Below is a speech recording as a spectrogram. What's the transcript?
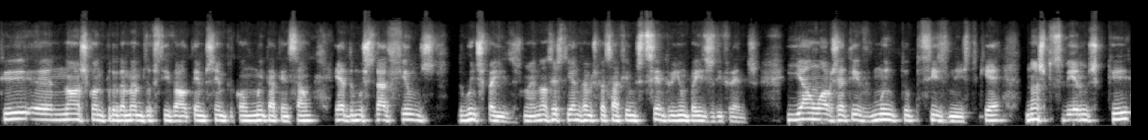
que eh, nós, quando programamos o festival, temos sempre com muita atenção é de mostrar filmes de muitos países, não é? Nós este ano vamos passar filmes de 101 países diferentes e há um objetivo muito preciso nisto, que é nós percebermos que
